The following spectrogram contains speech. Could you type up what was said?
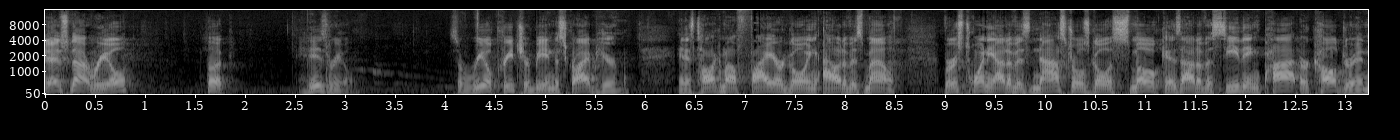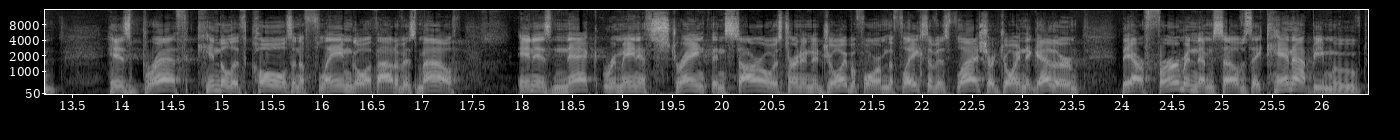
that's not real. Look, it is real. It's a real creature being described here. And it's talking about fire going out of his mouth. Verse 20 Out of his nostrils goeth smoke as out of a seething pot or cauldron. His breath kindleth coals, and a flame goeth out of his mouth. In his neck remaineth strength, and sorrow is turned into joy before him. The flakes of his flesh are joined together. They are firm in themselves, they cannot be moved.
